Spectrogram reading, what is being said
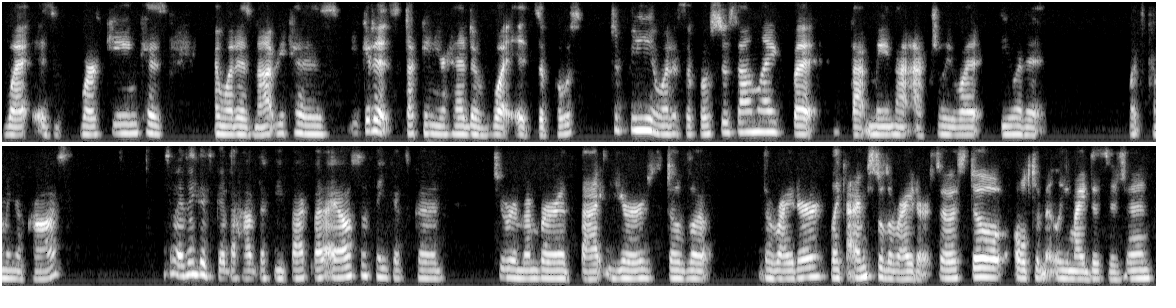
what is working because and what is not because you get it stuck in your head of what it's supposed to be and what it's supposed to sound like, but that may not actually what be what it what's coming across. So I think it's good to have the feedback, but I also think it's good to remember that you're still the the writer. Like I'm still the writer. So it's still ultimately my decision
